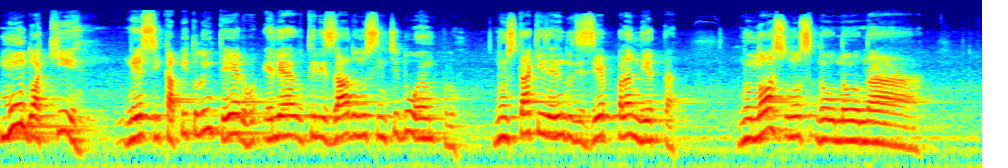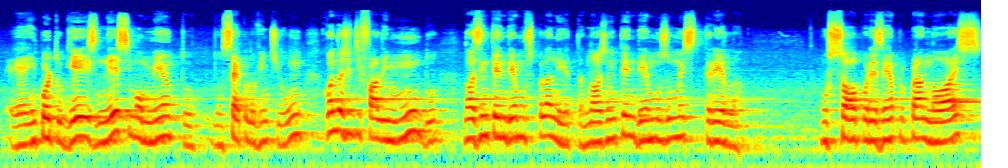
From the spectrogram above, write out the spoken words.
Mundo aqui, nesse capítulo inteiro, ele é utilizado no sentido amplo. Não está querendo dizer planeta. No nosso, no, no, na, é, em português, nesse momento, no século 21, quando a gente fala em mundo, nós entendemos planeta, nós não entendemos uma estrela. O Sol, por exemplo, para nós,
